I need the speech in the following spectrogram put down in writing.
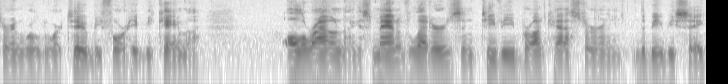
during World War II before he became a all around, I guess, man of letters and TV broadcaster and the BBC.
